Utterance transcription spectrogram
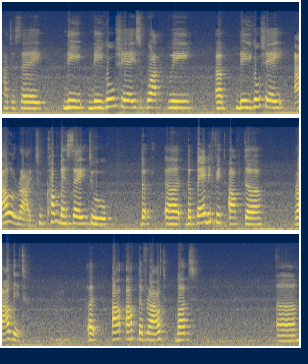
how to say ne- negotiate what we um, negotiate our right to compensate to the uh, the benefit of the routed uh, of the fraud, but uh,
